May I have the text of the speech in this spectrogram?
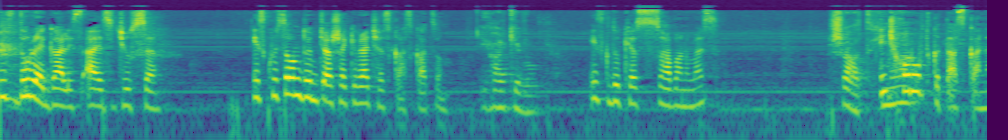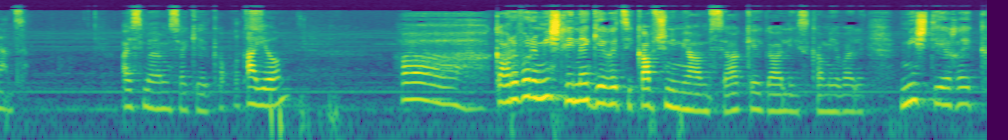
ինձ դուր է գալիս այս ջուսը։ Իսկ հույսով դու իմ ճաշակի վրա չես կասկածում։ իհարկե որ Իսկ դու քեզ հավանում ես։ շատ։ Ինչ խորհուրդ կտաս կանանց։ այս միամսյակի հետ կապակցված։ Այո։ կարևորը միշտ լինեք գեղեցիկ, կապ չունի մի ամսյակ է գալիս կամ եւ այլն։ Միշտ եղեք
